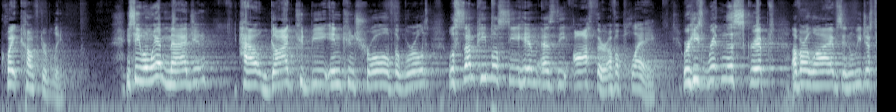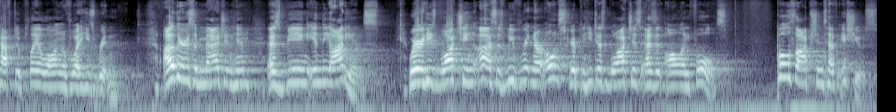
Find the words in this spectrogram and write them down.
quite comfortably. You see, when we imagine how God could be in control of the world, well, some people see him as the author of a play, where he's written the script of our lives and we just have to play along of what he's written. Others imagine him as being in the audience, where he's watching us as we've written our own script and he just watches as it all unfolds. Both options have issues.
